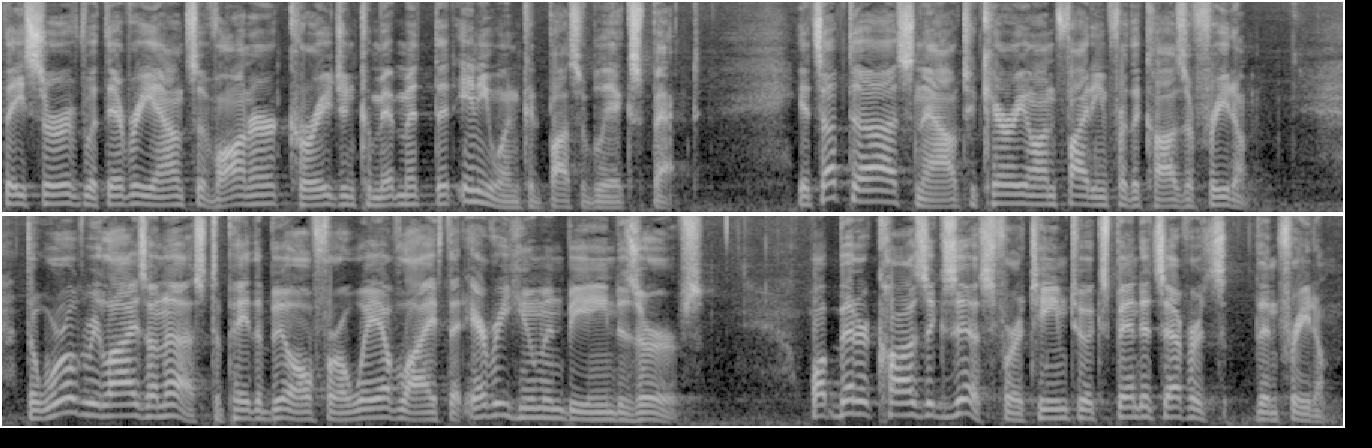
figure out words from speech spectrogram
They served with every ounce of honor, courage, and commitment that anyone could possibly expect. It's up to us now to carry on fighting for the cause of freedom. The world relies on us to pay the bill for a way of life that every human being deserves. What better cause exists for a team to expend its efforts than freedom?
